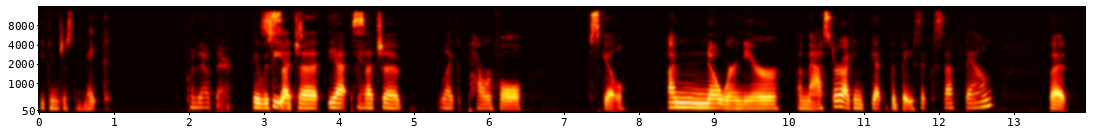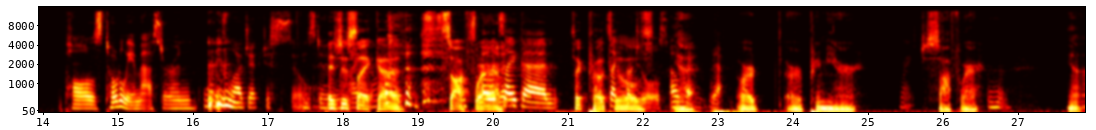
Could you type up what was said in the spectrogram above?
you can just make Put it out there. it was See such it. a yeah, such a like powerful skill i'm nowhere near a master i can get the basic stuff down but Paul's totally a master and What is Logic? Just so he's doing. It's just like uh, software. oh, it's like um, it's like Pro it's like Pro Tools. Tools. Yeah. Okay. yeah. Or or Premiere, Right. just software. Yeah,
